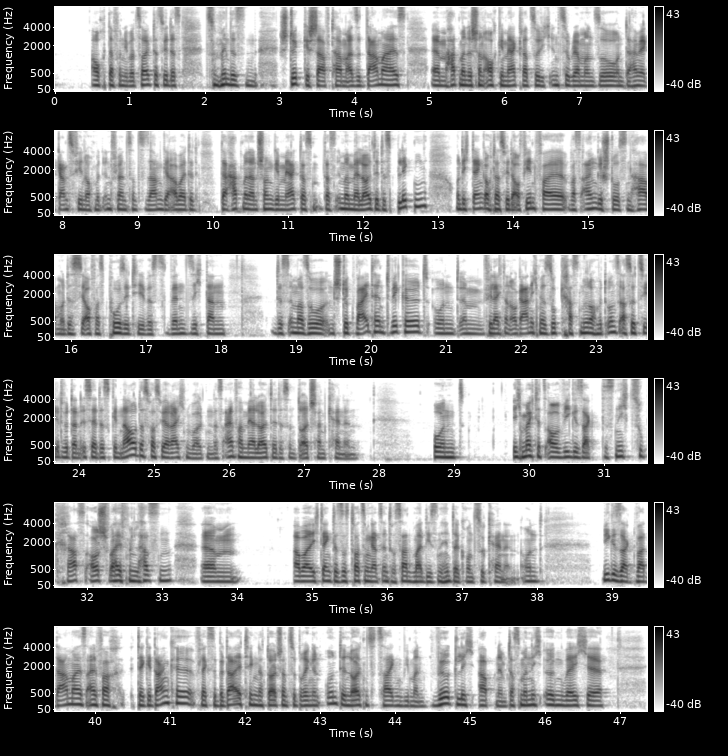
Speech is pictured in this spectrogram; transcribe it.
auch davon überzeugt, dass wir das zumindest ein Stück geschafft haben. Also damals ähm, hat man das schon auch gemerkt, gerade so durch Instagram und so, und da haben wir ganz viel noch mit Influencern zusammengearbeitet. Da hat man dann schon gemerkt, dass, dass immer mehr Leute das blicken. Und ich denke auch, dass wir da auf jeden Fall was angestoßen haben. Und das ist ja auch was Positives, wenn sich dann das immer so ein Stück weiterentwickelt und ähm, vielleicht dann auch gar nicht mehr so krass nur noch mit uns assoziiert wird, dann ist ja das genau das, was wir erreichen wollten, dass einfach mehr Leute das in Deutschland kennen. Und ich möchte jetzt aber, wie gesagt, das nicht zu krass ausschweifen lassen. Ähm, aber ich denke, das ist trotzdem ganz interessant, mal diesen Hintergrund zu kennen. Und wie gesagt, war damals einfach der Gedanke, Flexible Dieting nach Deutschland zu bringen und den Leuten zu zeigen, wie man wirklich abnimmt, dass man nicht irgendwelche,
